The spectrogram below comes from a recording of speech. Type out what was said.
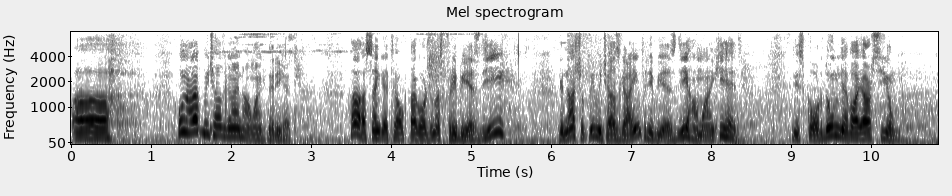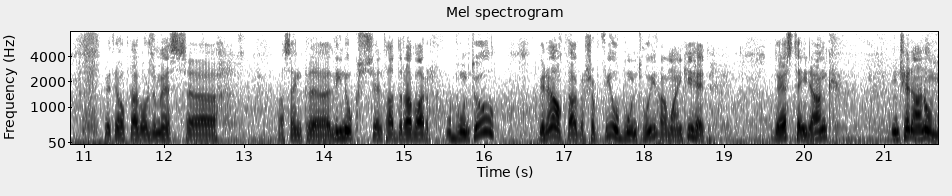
Ու նաև միջազգային համայնքների հետ։ Հա, ասենք եթե օգտագործում ես FreeBSD, գնա շփվի միջազգային FreeBSD համայնքի հետ Discord-ում եւ IRC-ում։ Եթե օգտագործում ես ասենք Linux ենթադրաբար Ubuntu գնա օգտագործվի Ubuntu-ի համայնքի հետ։ Դες թե իրանք ինչ են անում,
